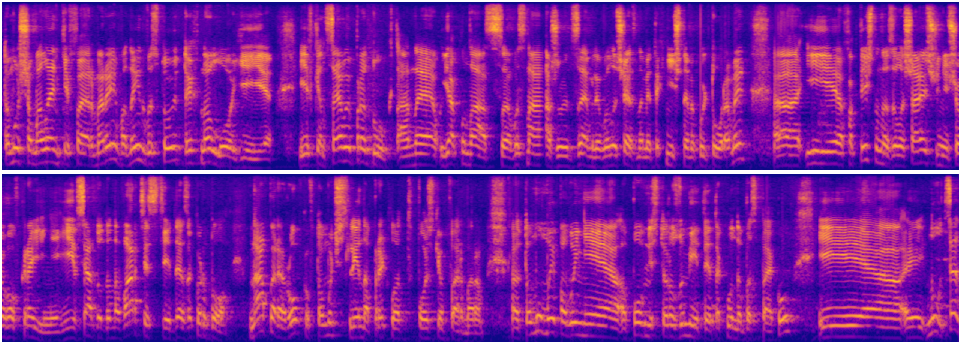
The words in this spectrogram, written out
тому що маленькі фермери вони інвестують технології і в кінцевий продукт, а не як у нас виснажують землю величезними технічними культурами е, і фактично не залишаючи нічого в країні. І вся додана вартість йде за кордон на переробку, в тому числі, наприклад, польським фермерам. Е, Тому ми повинні повністю розуміти таку небезпеку, і е, ну це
